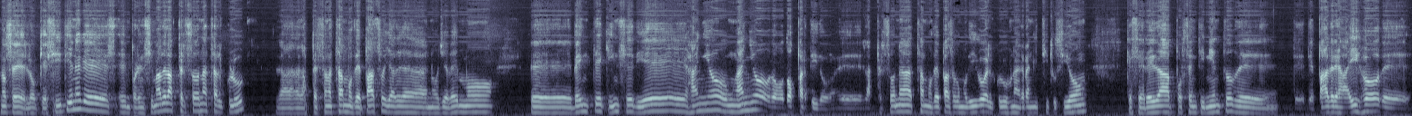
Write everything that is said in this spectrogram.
no sé. Lo que sí tiene que, por encima de las personas está el club. las personas estamos de paso, ya nos llevemos 20, 15, 10 años, un año o dos partidos. Eh, las personas estamos de paso, como digo, el club es una gran institución que se hereda por sentimientos de, padres a hijos, de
